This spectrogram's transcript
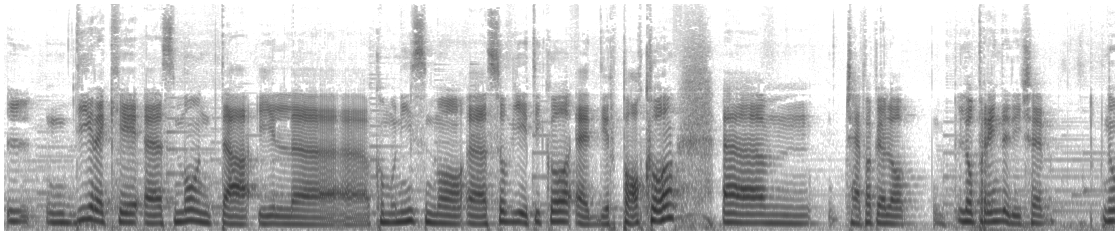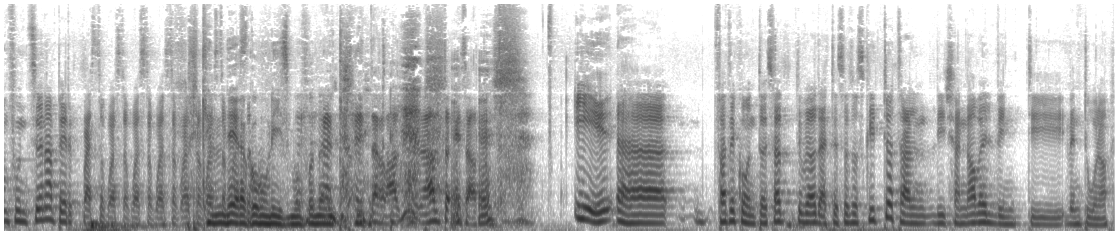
dire che eh, smonta il eh, comunismo eh, sovietico è dir poco, Ehm, cioè proprio lo, lo prende e dice non funziona per questo, questo, questo, questo, questo, Che questo. non era questo. comunismo, fondamentalmente. tra l'altro, tra l'altro, esatto. E eh, fate conto, è stato, ve l'ho detto, è stato scritto tra il 19 e il 20 21. È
